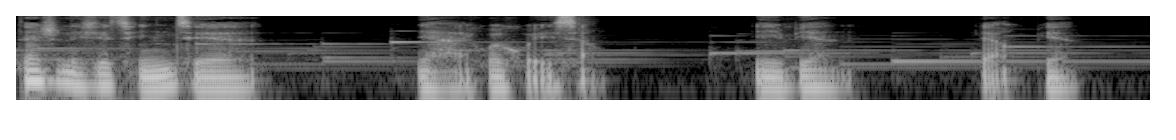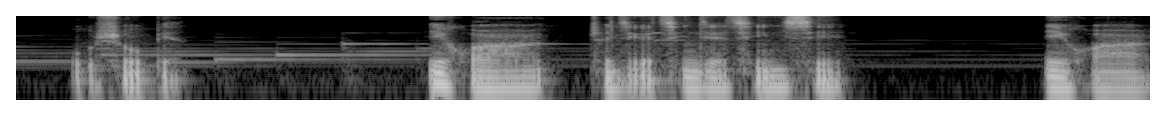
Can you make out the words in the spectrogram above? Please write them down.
但是那些情节，你还会回想一遍、两遍、无数遍。一会儿这几个情节清晰，一会儿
